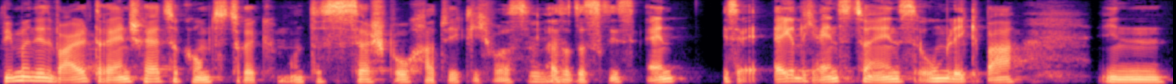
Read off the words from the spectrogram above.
Wie man in den Wald reinschreit, so kommt es zurück. Und das, der Spruch hat wirklich was. Mhm. Also das ist, ein, ist eigentlich eins zu eins umlegbar in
